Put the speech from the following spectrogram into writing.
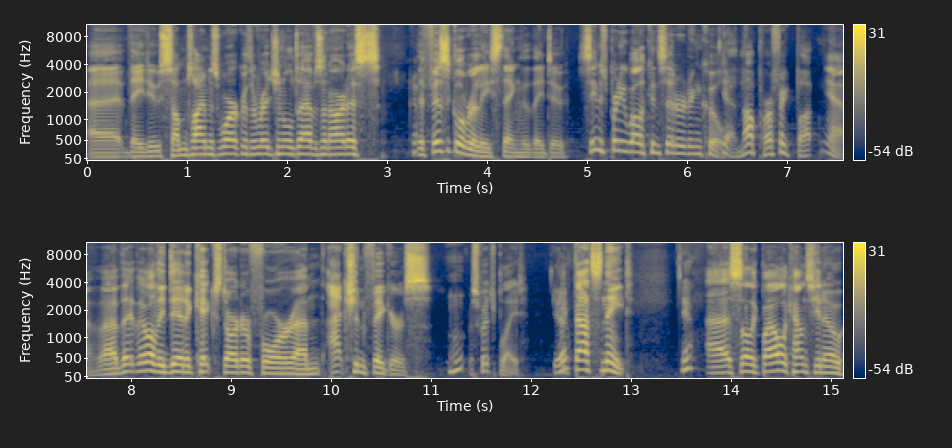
Uh, they do sometimes work with original devs and artists. The physical release thing that they do seems pretty well considered and cool. Yeah, not perfect, but Yeah, uh, they, they- well, they did a Kickstarter for um, action figures for Switchblade. Yeah. Like, that's neat. yeah, Uh, so, like by all accounts, you know,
